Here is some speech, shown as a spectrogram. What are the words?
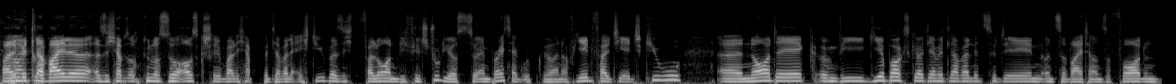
Weil mittlerweile, also ich habe es auch nur noch so ausgeschrieben, weil ich habe mittlerweile echt die Übersicht verloren, wie viele Studios zur Embracer Group gehören. Auf jeden Fall THQ, äh, Nordic, irgendwie Gearbox gehört ja mittlerweile zu denen und so weiter und so fort. Und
